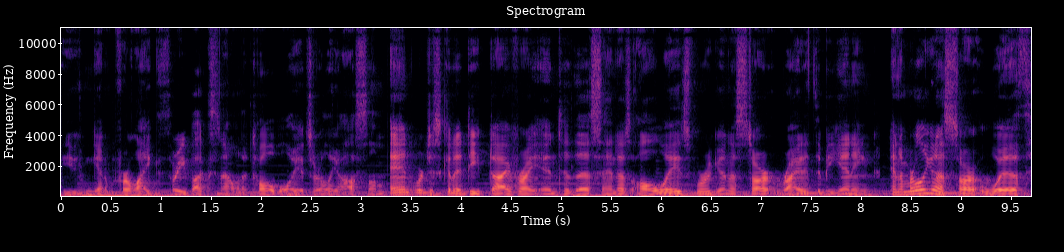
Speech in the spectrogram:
You can get them for like three bucks now in a tall boy. It's really awesome. And we're just gonna deep dive right into this. And as always, we're gonna start right at the beginning. And I'm really gonna start with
